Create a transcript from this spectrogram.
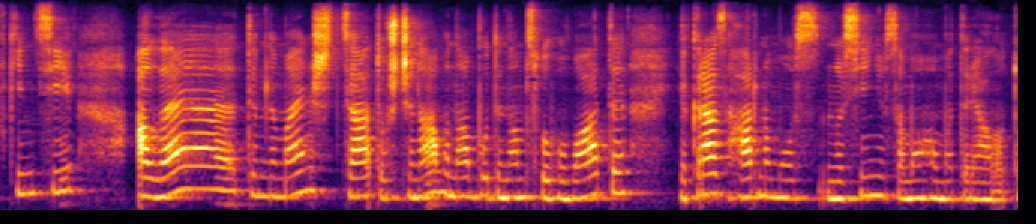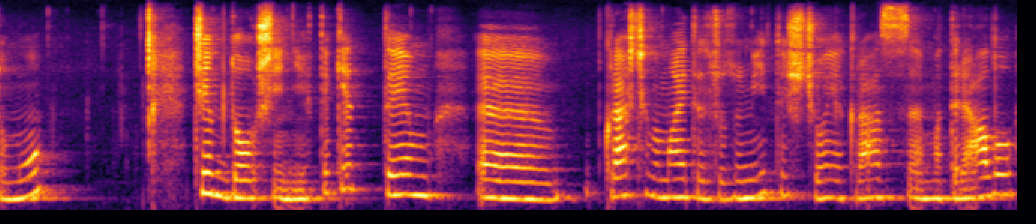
в кінці. Але, тим не менш, ця товщина вона буде нам слугувати якраз гарному носінню самого матеріалу. Тому, чим довші нігтики, тим е, краще ви маєте зрозуміти, що якраз матеріалу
